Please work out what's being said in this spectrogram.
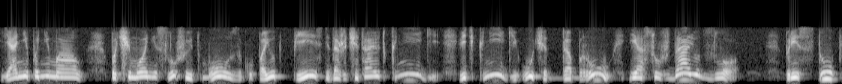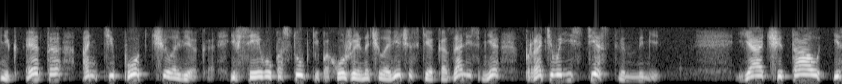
Я не понимал, почему они слушают музыку, поют песни, даже читают книги, ведь книги учат добру и осуждают зло. Преступник — это антипод человека, и все его поступки, похожие на человеческие, казались мне противоестественными. Я читал и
